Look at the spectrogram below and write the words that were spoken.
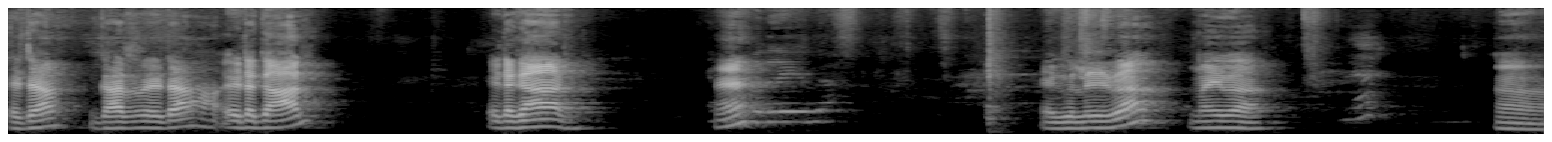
এটা গাড় এটা এটা গার এটা গাড় হ্যাঁ? এগুলো ইবা নাইবা? হ্যাঁ।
